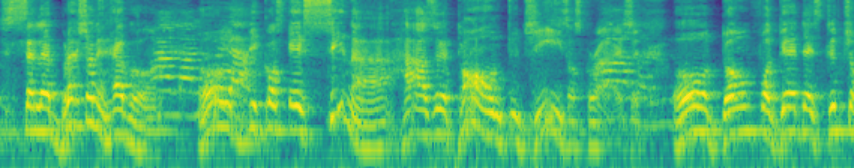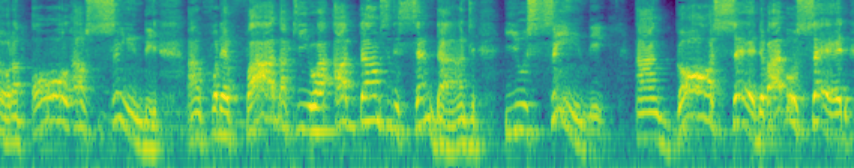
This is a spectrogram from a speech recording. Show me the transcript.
Celebration in heaven. Oh, Hallelujah. Oh, because a sinner has returned to Jesus Christ. Oh, don't forget the scripture that all have sinned. And for the fact that you are Adam's descendant, you sinned. And God said, the Bible said,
